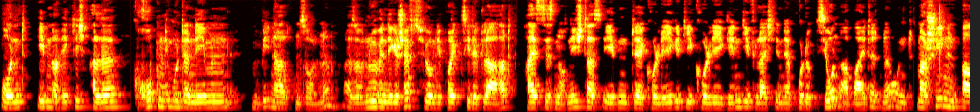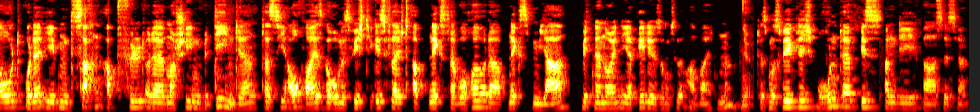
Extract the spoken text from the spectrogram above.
und eben auch wirklich alle Gruppen im Unternehmen beinhalten soll. Ne? Also nur wenn die Geschäftsführung die Projektziele klar hat, heißt es noch nicht, dass eben der Kollege, die Kollegin, die vielleicht in der Produktion arbeitet ne, und Maschinen baut oder eben Sachen abfüllt oder Maschinen bedient, ja, dass sie auch weiß, warum es wichtig ist, vielleicht ab nächster Woche oder ab nächstem Jahr mit einer neuen ERP-Lösung zu arbeiten. Ne? Ja. Das muss wirklich runter bis an die Basis. Ja,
